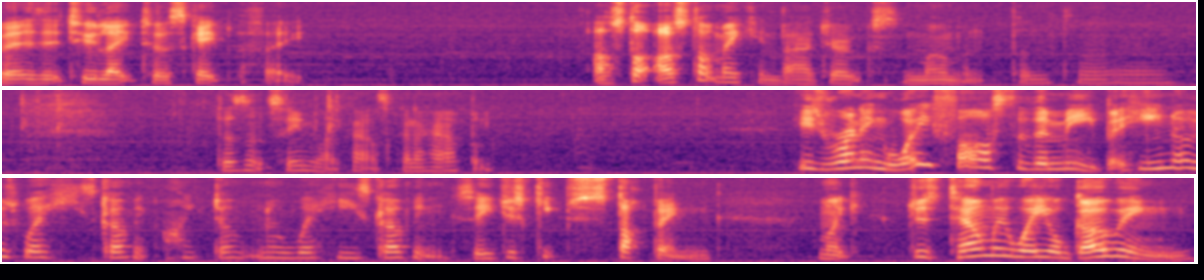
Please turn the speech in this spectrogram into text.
But is it too late to escape the fate? I'll stop. I'll stop making bad jokes in a moment, but uh, doesn't seem like that's gonna happen. He's running way faster than me, but he knows where he's going. I don't know where he's going, so he just keeps stopping. I'm like, just tell me where you're going.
